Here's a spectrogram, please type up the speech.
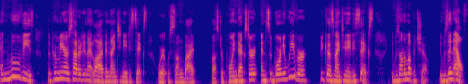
and movies. The premiere of Saturday Night Live in 1986, where it was sung by Buster Poindexter and Sigourney Weaver because 1986. It was on The Muppet Show. It was in Elf.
